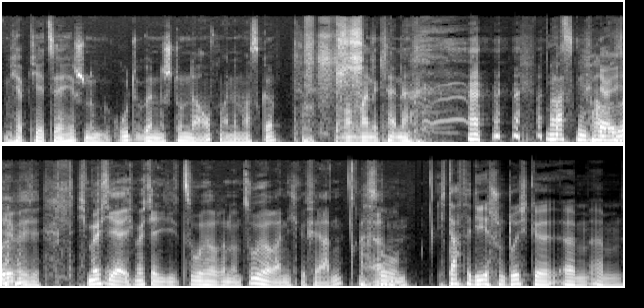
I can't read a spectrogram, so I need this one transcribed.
ich habe die jetzt ja hier schon gut über eine Stunde auf, meine Maske. So mal meine kleine Maskenpause. Ja, ich, ich, ich, möchte ja, ich möchte ja die Zuhörerinnen und Zuhörer nicht gefährden. Ach so. Ähm, ich dachte, die ist schon durchge, ähm, ähm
